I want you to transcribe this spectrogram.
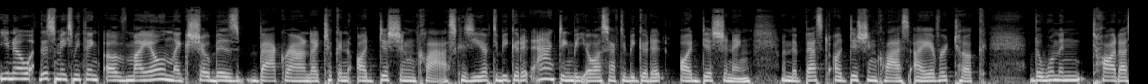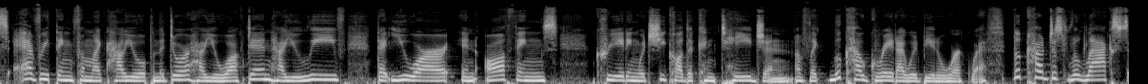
You know, this makes me think of my own like showbiz background. I took an audition class because you have to be good at acting, but you also have to be good at auditioning. And the best audition class I ever took, the woman taught us everything from like how you open the door, how you walked in, how you leave, that you are in all things creating what she called a contagion of like, look how great I would be to work with. Look how just relaxed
